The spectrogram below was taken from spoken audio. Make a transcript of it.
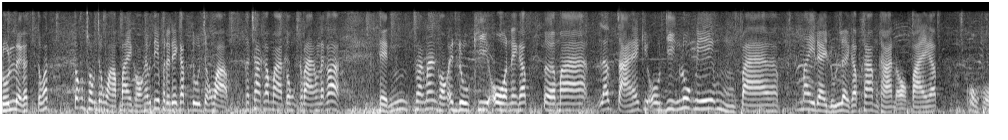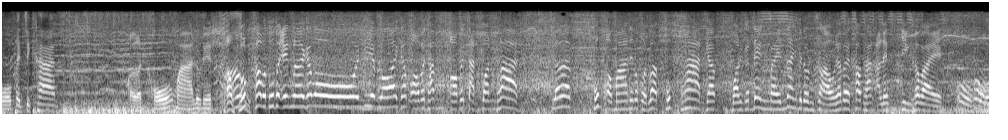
ลุ้นเลยครับแต่ว่าต้องชมจังหวะไปของแฮปปี้เฟรเดครับดูจังหวะกระชากเข้ามาตรงกลางแล้วก็เห็นทางด้านของเอ็นดูคีโอนะครับเติมมาแล้วจ่ายให้คีโอยิงลูกนี้แปรไม่ได้ลุ้นเลยครับข้ามคานออกไปครับ โอ้โห เพนจิคานเปิดโค้งมาลูกนี้เอาทุบเข้าประตูตัวเองเลยครับโอ้ยเรียบร้อยครับออกไปทำออกไปตัดบอลพลาด แล้วทุบออกมาเนี่ยปรากฏว่าทุบพลาดครับ บอลกระเด้งไปน่าจะไปโดนเสาครับไปเข้าทางอเล็กซ์ยิงเข้าไปโอ้โหโอ้โห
